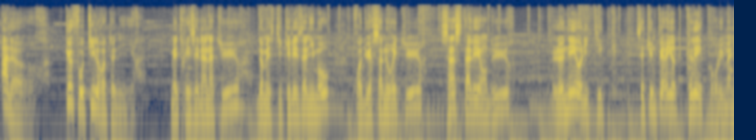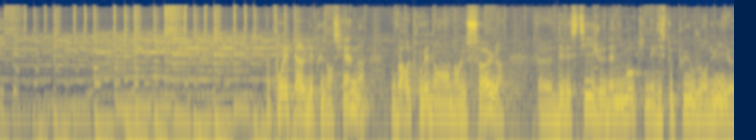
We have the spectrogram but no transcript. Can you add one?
Alors, que faut-il retenir? Maîtriser la nature, domestiquer les animaux, produire sa nourriture, s'installer en dur Le néolithique, c'est une période clé pour l'humanité. Pour les périodes les plus anciennes, on va retrouver dans, le sol euh, des vestiges d'animaux qui n'existent plus aujourd'hui euh,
